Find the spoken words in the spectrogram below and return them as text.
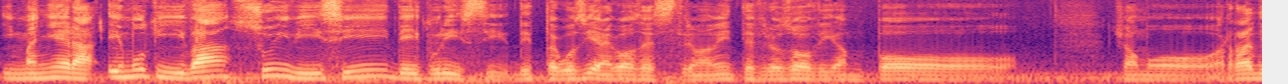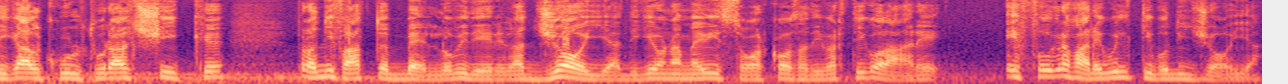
in maniera emotiva sui visi dei turisti. Detta così è una cosa estremamente filosofica, un po' diciamo radical cultural chic, però di fatto è bello vedere la gioia di chi non ha mai visto qualcosa di particolare e fotografare quel tipo di gioia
